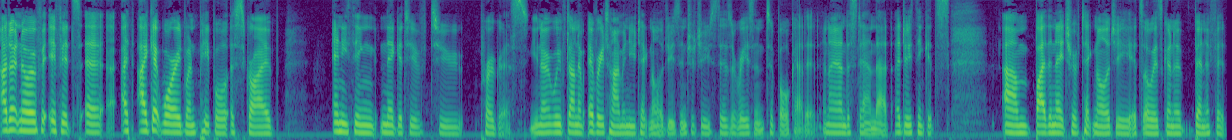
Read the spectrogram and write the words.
I don't know if, if it's, a, I, I get worried when people ascribe anything negative to progress. You know, we've done it every time a new technology is introduced, there's a reason to balk at it. And I understand that. I do think it's, um, by the nature of technology, it's always going to benefit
